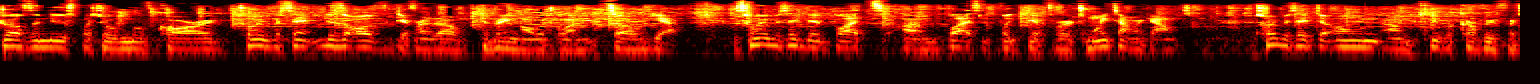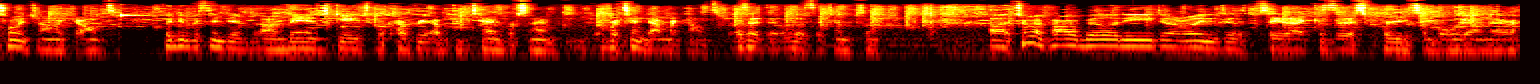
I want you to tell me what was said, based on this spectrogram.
Draws a new special move card. 20%, this is all different though, depending on which one. So yeah, 20% to blast, um, blast inflicted for 20 time accounts. 20% to own um, key recovery for 20 time accounts. 50% of um, gauge recovery up to 10% for 10 time accounts. I said that, that's 10%. Uh, Tournament power ability, don't really need to say that because it's pretty simple down there.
